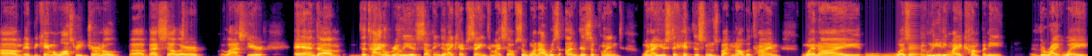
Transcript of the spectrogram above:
Um, it became a Wall Street Journal uh, bestseller last year. And um, the title really is something that I kept saying to myself. So when I was undisciplined, when I used to hit the snooze button all the time, when I wasn't leading my company the right way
